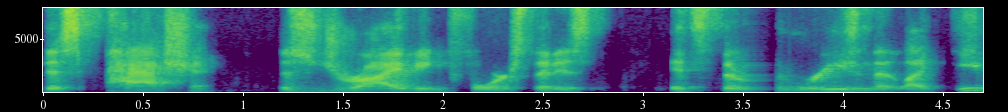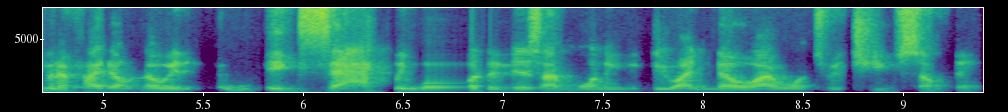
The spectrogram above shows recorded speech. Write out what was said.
this passion, this driving force that is it's the reason that like even if I don't know it exactly what it is I'm wanting to do, I know I want to achieve something.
